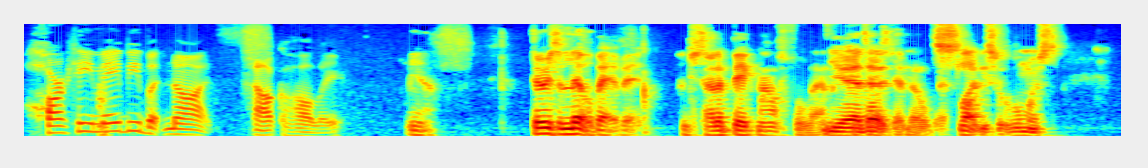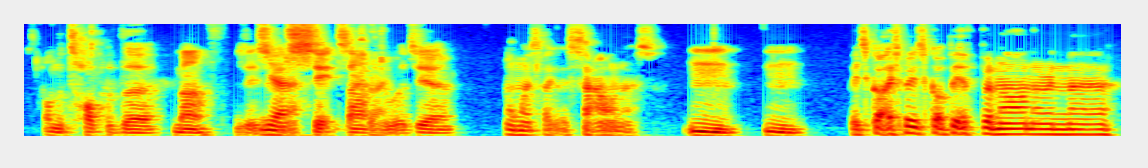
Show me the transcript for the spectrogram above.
hearty, maybe, but not alcoholy. Yeah. There is a little bit of it. I just had a big mouthful then. yeah, I tasted it a little bit, slightly sort of almost on the top of the mouth as it sort Yeah, of sits that's right. afterwards. Yeah. almost like the sourness. Mm, mm. But it's got, I suppose, it's got a bit of banana in there.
